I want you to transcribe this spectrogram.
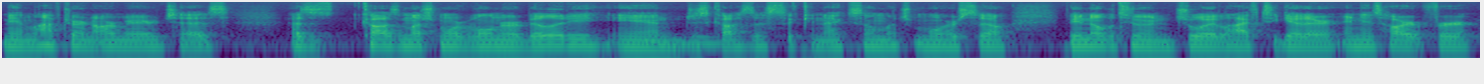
man, laughter in our marriage has has caused much more vulnerability and just caused us to connect so much more. So being able to enjoy life together and his heart for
